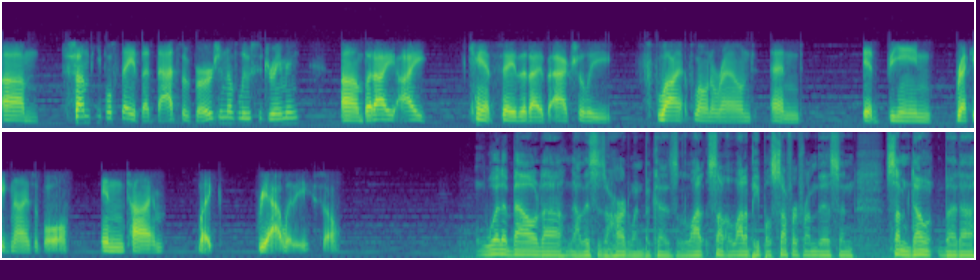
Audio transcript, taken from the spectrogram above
um some people say that that's a version of lucid dreaming um but i i can't say that i've actually fly, flown around and it being recognizable in time like reality so What about uh, now? This is a hard one because a lot some a lot of people suffer from this and some don't. But uh,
